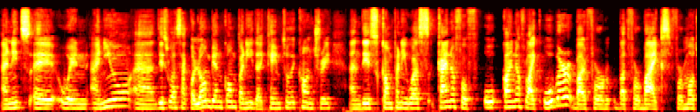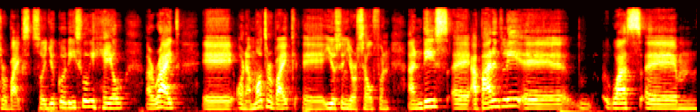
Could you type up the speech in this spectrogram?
and it's uh, when I knew uh, this was a Colombian company that came to the country, and this company was kind of of kind of like Uber, but for but for bikes, for motorbikes. So you could easily hail a ride on a motorbike uh, using your cell phone. And this uh, apparently was um,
